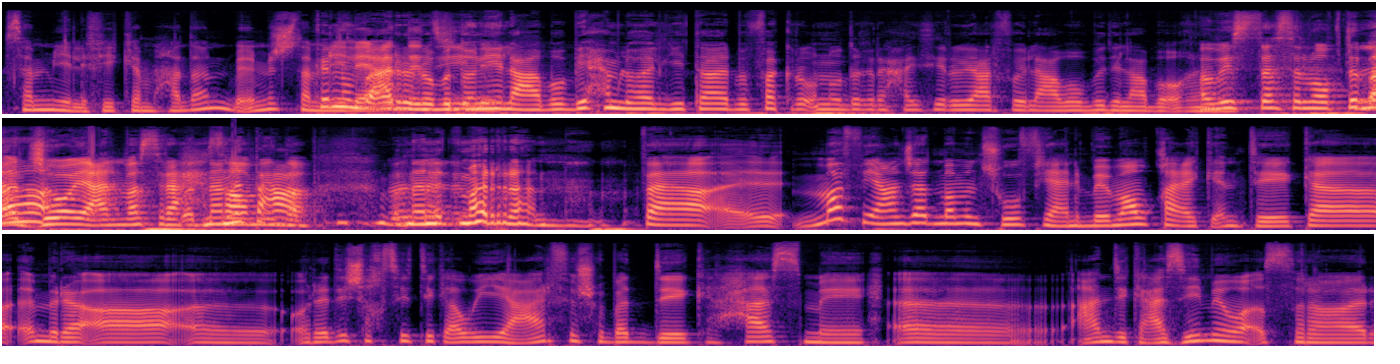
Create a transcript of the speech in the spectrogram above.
سمي اللي في كم حدا؟ مش سمي كلهم بقرروا بدهم يلعبوا بيحملوا هالجيتار بفكروا إنه دغري حيصيروا يعرفوا يلعبوا بدي يلعبوا اغاني وبيستسلموا بتبقى جوي على المسرح بدنا نتعب بدنا نتمرن. فما في عن جد ما بنشوف يعني بموقعك أنت كامرأة اوريدي آه، شخصيتك قوية عارفة شو بدك حاسمة آه، عندك عزيمة وإصرار.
